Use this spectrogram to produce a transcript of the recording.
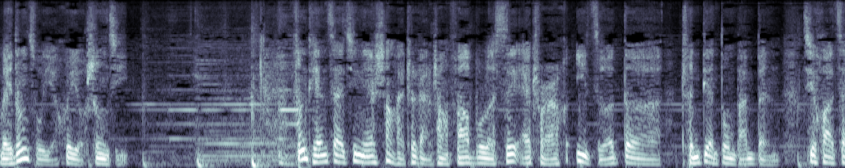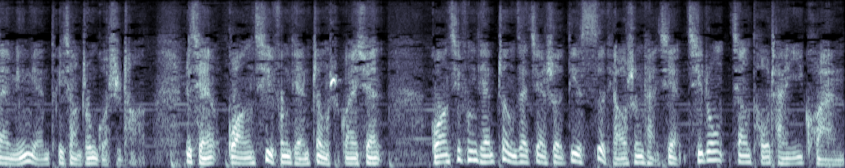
尾灯组也会有升级。丰田在今年上海车展上发布了 CHR 和奕泽的纯电动版本，计划在明年推向中国市场。日前，广汽丰田正式官宣，广汽丰田正在建设第四条生产线，其中将投产一款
